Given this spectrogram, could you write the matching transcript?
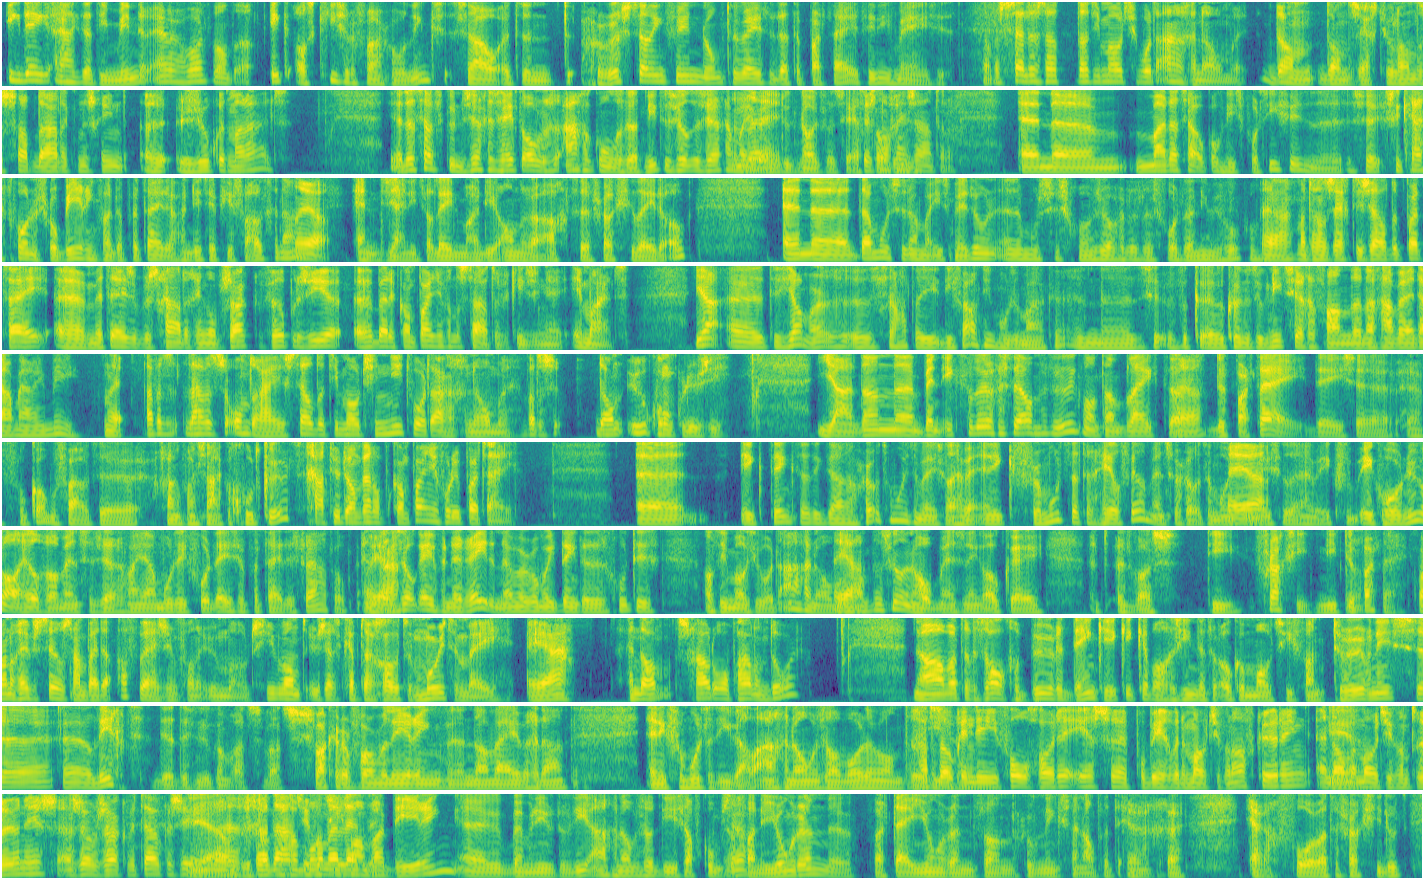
Ik denk eigenlijk dat die minder erg wordt. Want ik als kiezer van GroenLinks zou het een geruststelling vinden... om te weten dat de partij het er niet mee is. Nou, maar stel eens dat, dat die motie wordt aangenomen. Dan, dan zegt Jolande Sap dadelijk misschien, uh, zoek het maar uit. Ja, dat zou ze kunnen zeggen. Ze heeft overigens aangekondigd dat niet te zullen zeggen. Maar nee, je weet natuurlijk nooit wat ze echt Het is nog doen. geen zaterdag. En, uh, maar dat zou ik ook niet sportief vinden. Ze, ze krijgt gewoon een schrobering van de partij. Van dit heb je fout gedaan. Nou ja. En die zijn niet alleen, maar die andere acht uh, fractieleden ook. En uh, daar moet ze dan maar iets mee doen. En dan moet ze gewoon zorgen dat het voortaan niet meer voorkomt. Ja, maar dan zegt diezelfde partij uh, met deze beschadiging op zak... veel plezier uh, bij de campagne van de Statenverkiezingen in maart. Ja, het is jammer. Ze had die, die fout niet moeten maken. En ze, we, we, kunnen natuurlijk niet zeggen van... dan gaan wij daar maar in mee. Nee, laten we, het, laten we het omdraaien. Stel dat die motie niet wordt aangenomen. Wat is dan uw conclusie? Ja, dan uh, ben ik teleurgesteld natuurlijk. Want dan blijkt dat ja. de partij deze uh, volkomen foute gang van zaken goedkeurt. Gaat u dan wel op campagne voor uw partij? Uh, ik denk dat ik daar nog grote moeite mee zal hebben. En ik vermoed dat er heel veel mensen grote moeite ja. mee zullen hebben. Ik, ik, hoor nu al heel veel mensen zeggen van... ja, moet ik voor deze partij de straat op? En ja. dat is ook een van de redenen waarom ik denk dat het goed is... als die motie wordt aangenomen. Want dan zullen een hoop mensen denken... oké, okay, het, het was die fractie, niet de partij. Ik wou nog even stilstaan bij de afwijzing van uw motie. Want u zegt, ik heb daar grote moeite mee. Ja, en dan schouderophalend door? Nou, wat er zal gebeuren, denk ik... ik heb al gezien dat er ook een motie van treurnis uh, uh, ligt. Dat is natuurlijk een wat, wat zwakkere formulering dan wij hebben gedaan. En ik vermoed dat die wel aangenomen zal worden. Want, Gaat het ook in die volgorde? Eerst proberen we de motie van afkeuring... en dan Ja. de motie van treurnis. En zo zakken we telkens in Ja, is ook nog gradatie een van motie van, ellende. waardering. Eh, ik ben benieuwd of die aangenomen wordt. Die is afkomstig Ja. van de jongeren. De partijjongeren van GroenLinks zijn altijd erg, eh, erg voor wat de fractie doet.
